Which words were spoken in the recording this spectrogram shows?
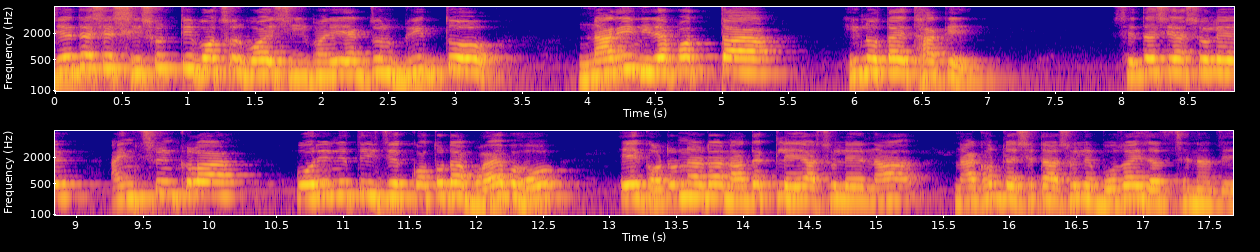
যে দেশে ছেষট্টি বছর বয়সী মানে একজন বৃদ্ধ নারী নিরাপত্তাহীনতায় থাকে। সে দেশে আসলে আইনশৃঙ্খলা পরিণতি যে কতটা ভয়াবহ এই ঘটনাটা না দেখলে আসলে না না ঘটলে সেটা আসলে বোঝাই যাচ্ছে না যে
